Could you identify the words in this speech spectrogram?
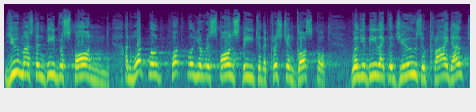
You must indeed respond. And what will, what will your response be to the Christian gospel? Will you be like the Jews who cried out,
